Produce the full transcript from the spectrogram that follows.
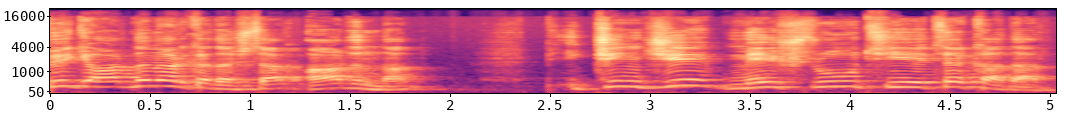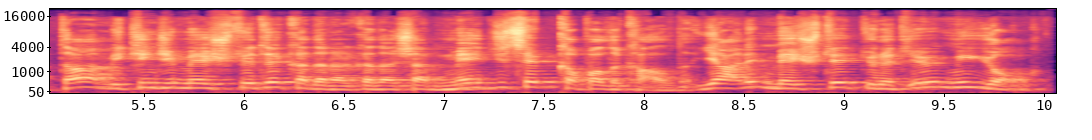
Peki ardından arkadaşlar ardından ikinci meşrutiyete kadar tamam ikinci meşrutiyete kadar arkadaşlar meclis hep kapalı kaldı. Yani meşrutiyet yönetimi yok.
